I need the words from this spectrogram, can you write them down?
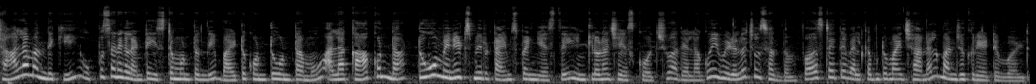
చాలామందికి ఉప్పు శనగలు అంటే ఇష్టం ఉంటుంది బయట కొంటూ ఉంటాము. అలా కాకుండా టూ మినిట్స్ మీరు టైం స్పెండ్ చేస్తే ఇంట్లోనే చేసుకోవచ్చు. అది ఎలాగో ఈ వీడియోలో చూసేద్దాం. ఫస్ట్ అయితే welcome to my channel Manju creative world.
